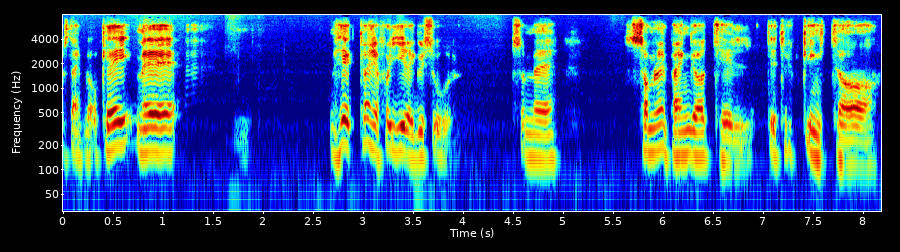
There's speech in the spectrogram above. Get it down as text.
Så tenkte vi OK, vi, vi kan jeg få gi deg Guds ord. Så vi samla inn penger til, til trykking av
